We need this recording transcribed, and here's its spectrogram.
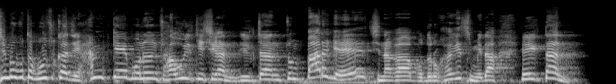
진보부터 보수까지 함께 보는 좌우 읽기 시간 일단 좀 빠르게 지나가 보도록 하겠습니다. 일단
